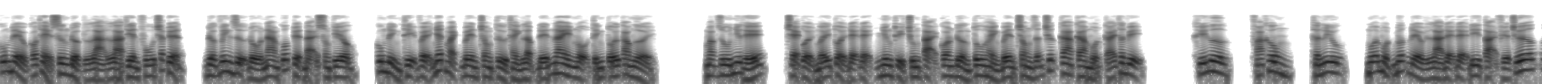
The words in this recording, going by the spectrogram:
cũng đều có thể xưng được là là thiên phú chắc tuyệt, được vinh dự đồ nam quốc tuyệt đại song tiêu, cung đình thị vệ nhất mạch bên trong từ thành lập đến nay nộ tính tối cao người. Mặc dù như thế, trẻ tuổi mấy tuổi đệ đệ nhưng thủy trung tại con đường tu hành bên trong dẫn trước ca ca một cái thân vị. Khí hư, phá không, thần lưu, mỗi một bước đều là đệ đệ đi tại phía trước.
